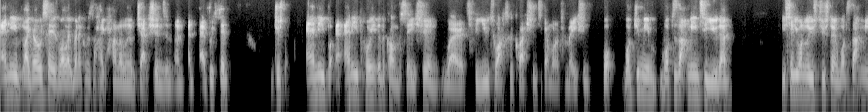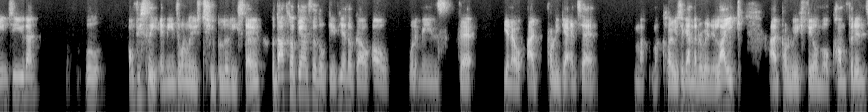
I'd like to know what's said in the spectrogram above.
any like I always say as well, like when it comes to like handling objections and, and, and everything, just any any point of the conversation where it's for you to ask a question to get more information. What what do you mean? What does that mean to you then? You said you want to lose two stone. What does that mean to you then? Well, obviously it means I want to lose two bloody stone, but that's not the answer they'll give you. They'll go, oh, well, it means that you know I'd probably get into my, my clothes again that I really like. I'd probably feel more confident.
